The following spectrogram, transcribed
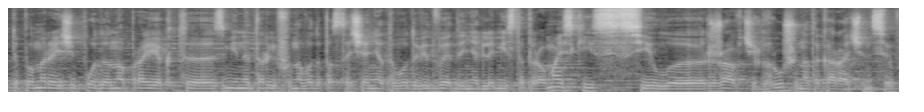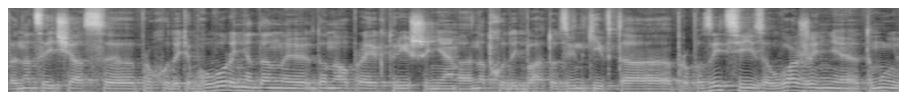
тепломережі подано проєкт е, зміни тарифу на водопостачання та водовідведення для міста Первомайський, сіл е, Ржавчик, Грушина та Караченців. На цей час е, проходить обговорення даної, даного проєкту рішення. Надходить багато дзвінків та пропозицій, зауважень, тому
